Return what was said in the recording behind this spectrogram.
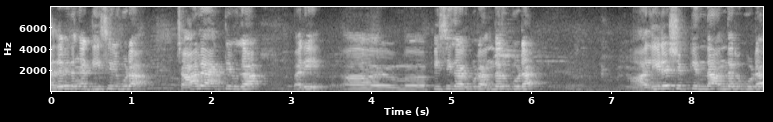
అదేవిధంగా డీసీలు కూడా చాలా యాక్టివ్గా మరి పీసీ గారు కూడా అందరూ కూడా ఆ లీడర్షిప్ కింద అందరూ కూడా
